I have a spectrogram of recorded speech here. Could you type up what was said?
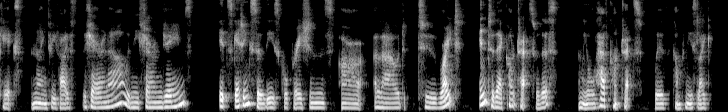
KX 935 The Sharin' Hour with me, Sharon James. It's getting so these corporations are allowed to write into their contracts with us, and we all have contracts with companies like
